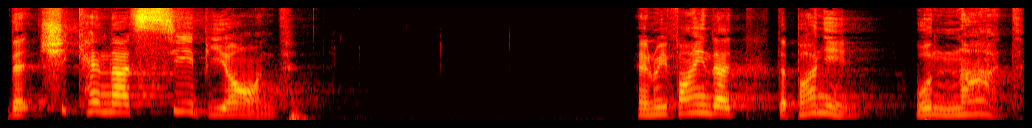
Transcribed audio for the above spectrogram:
that she cannot see beyond. And we find that the bunny will not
